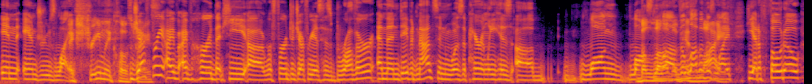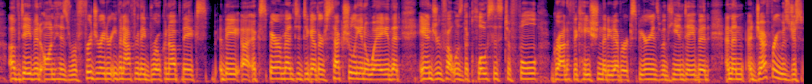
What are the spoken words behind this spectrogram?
in Andrew's life. Extremely close. Jeffrey, I've, I've heard that he uh, referred to Jeffrey as his brother, and then David Madson was apparently his uh, long lost the love, love the love of his life. He had a photo of David on his refrigerator even after they'd broken up. They ex- they uh, experimented together sexually in a way that Andrew felt was the closest to full gratification that he'd ever experienced with he and David. And then uh, Jeffrey was just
